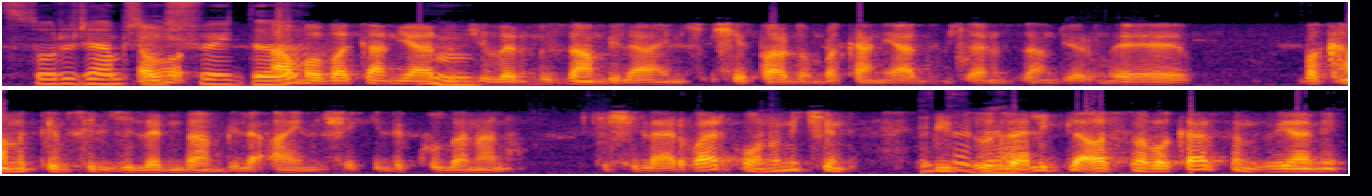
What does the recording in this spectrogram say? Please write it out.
soracağım şey Ama- şuydu. Ama bakan yardımcılarımızdan bile aynı şey pardon bakan yardımcılarımızdan diyorum. e, bakanlık temsilcilerinden bile aynı şekilde kullanan kişiler var. Onun için E, biz tabii. özellikle aslına bakarsanız yani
